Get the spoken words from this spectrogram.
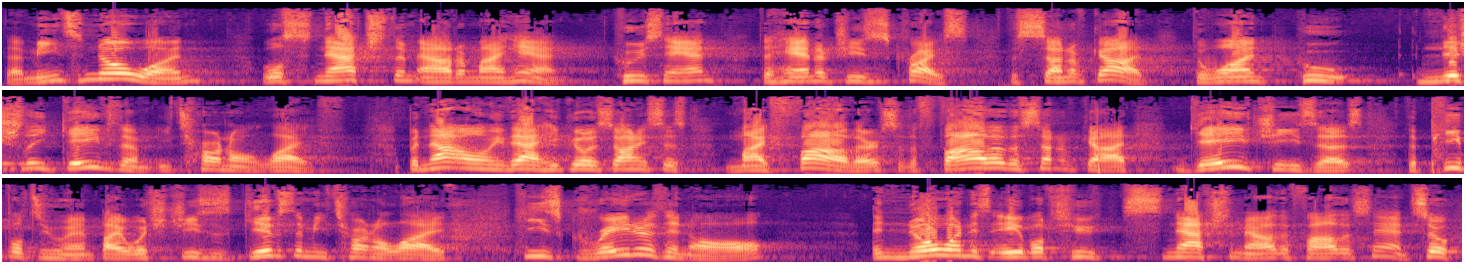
that means no one, will snatch them out of my hand. Whose hand? The hand of Jesus Christ, the Son of God, the one who initially gave them eternal life. But not only that, he goes on, he says, My Father, so the Father, the Son of God, gave Jesus the people to him by which Jesus gives them eternal life. He's greater than all, and no one is able to snatch them out of the Father's hand. So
